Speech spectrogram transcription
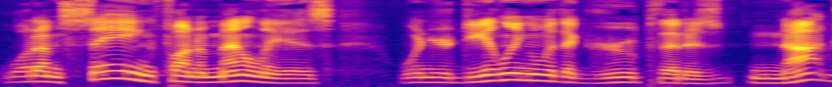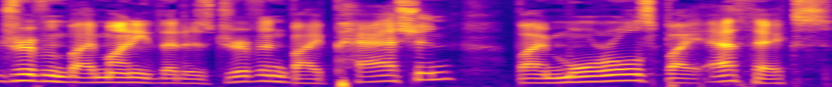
what I'm saying fundamentally is when you're dealing with a group that is not driven by money, that is driven by passion, by morals, by ethics,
